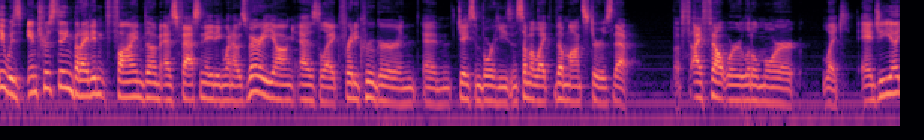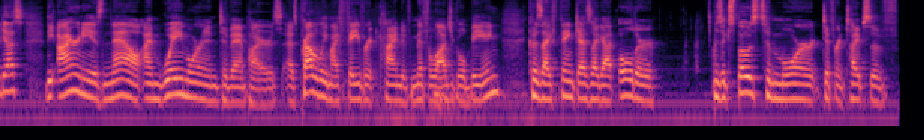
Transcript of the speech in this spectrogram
it was interesting, but I didn't find them as fascinating when I was very young as like Freddy Krueger and and Jason Voorhees and some of like the monsters that I felt were a little more like edgy, I guess. The irony is now I'm way more into vampires as probably my favorite kind of mythological being because I think as I got older I was exposed to more different types of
